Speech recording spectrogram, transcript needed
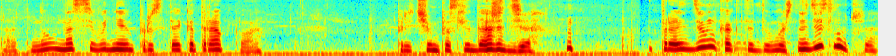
Так, ну у нас сегодня просто экотропа. Причем после дождя. Пройдем, как ты думаешь? Ну, здесь лучше.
